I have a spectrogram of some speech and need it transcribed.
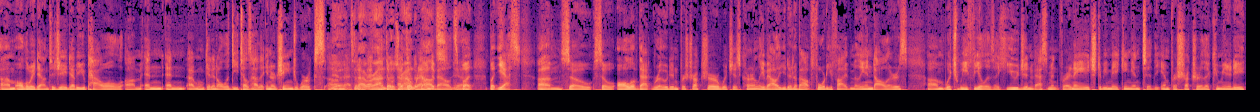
um, all the way down to J.W. Powell, um, and and I won't get into all the details how the interchange works yeah, at, the, at, the, at, the, roundabouts, roundabouts yeah. but but yes, um, so so all of that road infrastructure, which is currently valued at about forty five million dollars, um, which we feel is a huge investment for NAH to be making into the infrastructure of the community,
